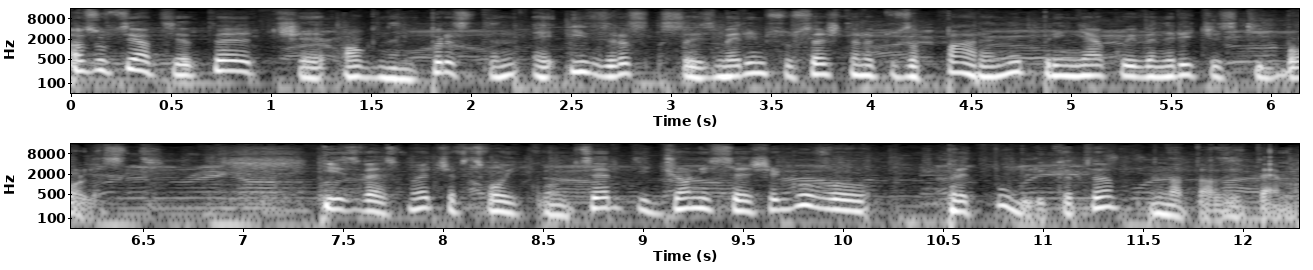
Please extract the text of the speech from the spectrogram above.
Асоциацията е, че огнен пръстен е израз съизмерим с усещането за парене при някои венерически болести. Известно е, че в свои концерти Джони се е шегувал пред публиката на тази тема.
